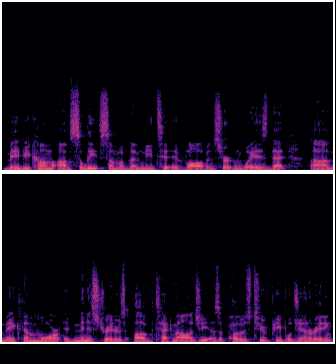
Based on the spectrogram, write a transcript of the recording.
may become obsolete, some of them need to evolve in certain ways that uh, make them more administrators of technology as opposed to people generating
